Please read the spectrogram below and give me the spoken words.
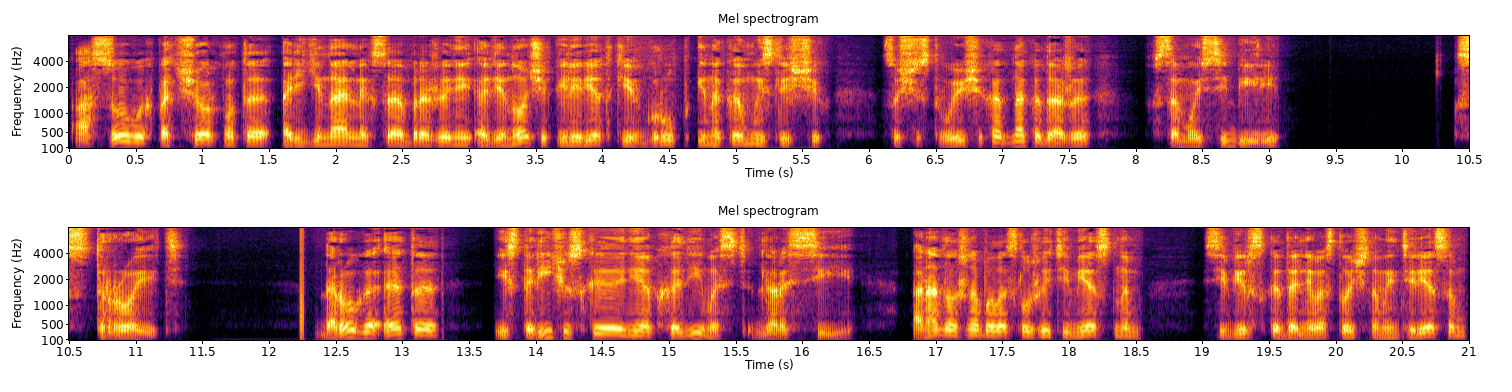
особых, подчеркнуто оригинальных соображений одиночек или редких групп инакомыслящих, существующих, однако, даже в самой Сибири. Строить. Дорога — это историческая необходимость для России. Она должна была служить и местным, сибирско-дальневосточным интересам,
